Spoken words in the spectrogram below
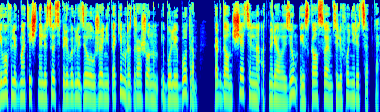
Его флегматичное лицо теперь выглядело уже не таким раздраженным и более бодрым, когда он тщательно отмерял изюм и искал в своем телефоне рецепты.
